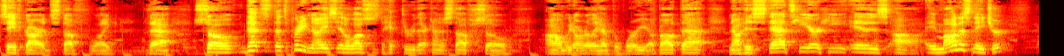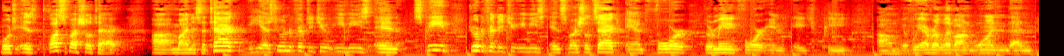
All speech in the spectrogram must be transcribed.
safeguard stuff like that. So that's that's pretty nice. It allows us to hit through that kind of stuff. So um, we don't really have to worry about that. Now his stats here, he is uh, a modest nature, which is plus special attack. Uh, minus attack. He has 252 EVs in speed, 252 EVs in special attack, and four, the remaining four in HP. Um, if we ever live on one, then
